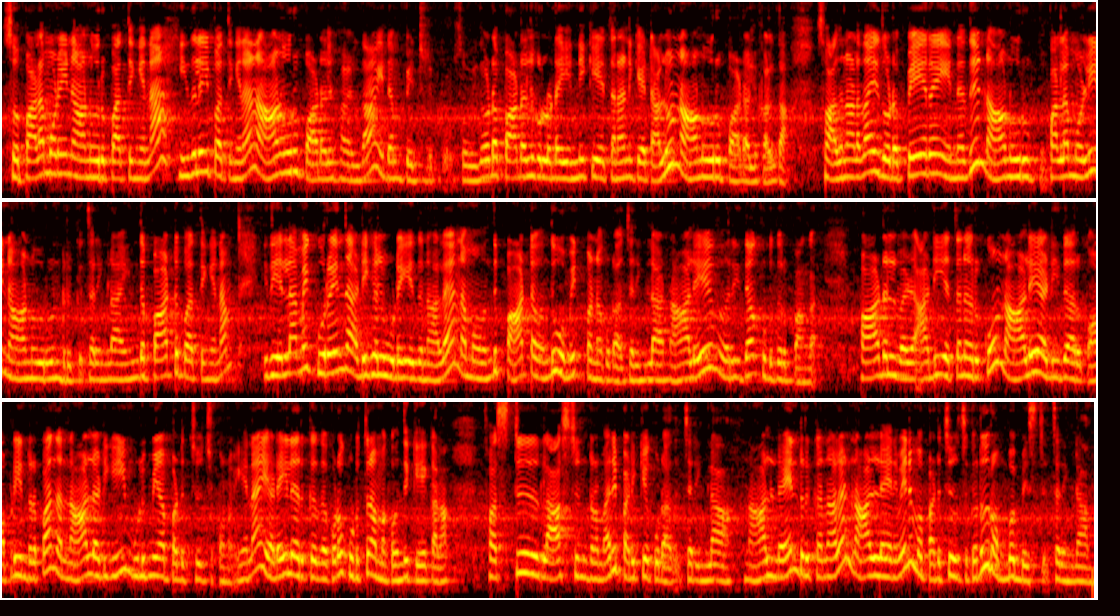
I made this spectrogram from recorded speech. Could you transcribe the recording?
ஸோ பழமொழி நானூறு பார்த்தீங்கன்னா இதுலேயும் பார்த்தீங்கன்னா நானூறு பாடல்கள் தான் இடம்பெற்றிருக்கு ஸோ இதோட பாடல்களோட எண்ணிக்கை எத்தனைன்னு கேட்டாலும் நானூறு பாடல்கள் தான். ஸோ அதனால தான் இதோட பேரே என்னது? நானூறு பழமொழி நானூறுன்னு இருக்குது சரிங்களா? இந்த பாட்டு பார்த்தீங்கன்னா இது எல்லாமே குறைந்த அடிகள் உடையதுனால நம்ம வந்து பாட்டை வந்து ஒமிட் பண்ணக்கூடாது. சரிங்களா? நாலே வரி தான் கொடுத்துருப்பாங்க. பாடல் வ அடி எத்தனை இருக்கும்? நாலே அடி தான் இருக்கும். அப்படின்றப்ப அந்த நாலு அடியையும் முழுமையாக படித்து வச்சுக்கணும். ஏன்னா இடையில இருக்கிறத கூட கொடுத்து நமக்கு வந்து கேட்கலாம். ஃபஸ்ட்டு லாஸ்ட்டுன்ற மாதிரி படிக்கக்கூடாது. சரிங்களா? நாலு லைன் இருக்கனால நாலு லைனுமே நம்ம படித்து வச்சுக்கிறது ரொம்ப பெஸ்ட்டு சரிங்களா?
